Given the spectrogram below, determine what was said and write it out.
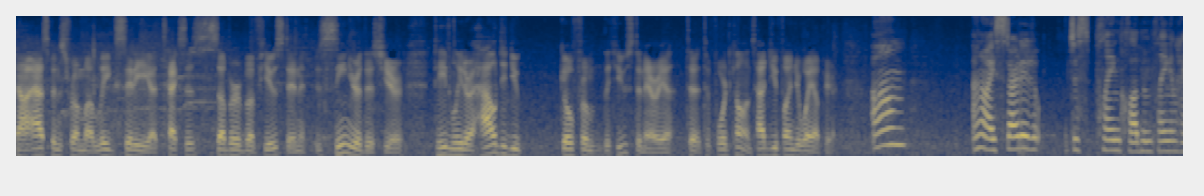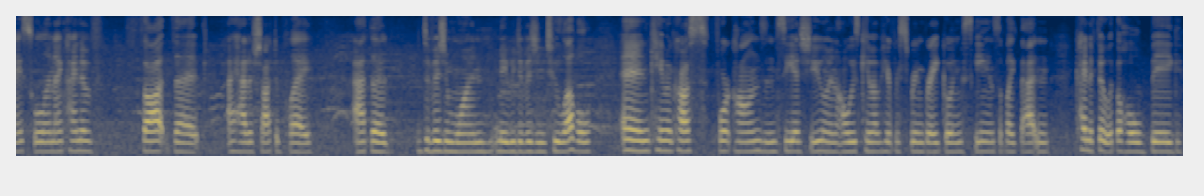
Now Aspen's from uh, League City, uh, Texas, suburb of Houston. Senior this year, team leader. How did you go from the Houston area to, to Fort Collins? How did you find your way up here? Um, I don't know. I started just playing club and playing in high school, and I kind of thought that I had a shot to play at the Division One, maybe Division Two level and came across Fort Collins and CSU and always came up here for spring break going skiing and stuff like that and kind of fit with the whole big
